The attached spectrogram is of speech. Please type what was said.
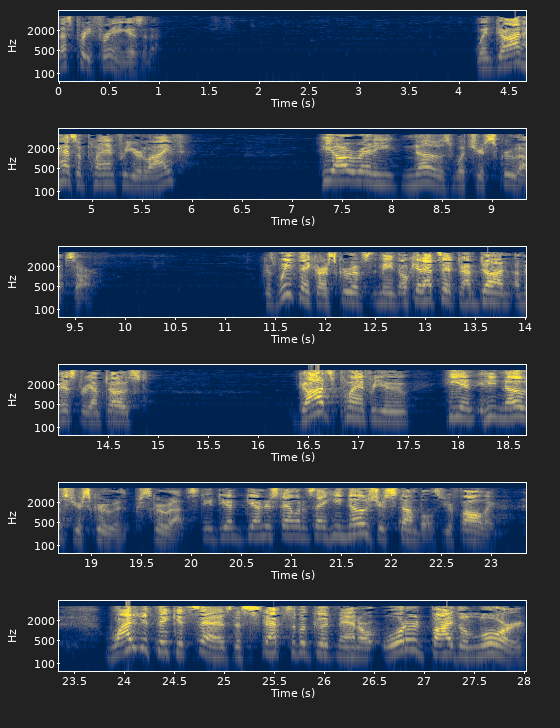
That's pretty freeing, isn't it? When God has a plan for your life, He already knows what your screw ups are. Because we think our screw ups mean, okay, that's it, I'm done, I'm history, I'm toast. God's plan for you he, he knows your screw, screw ups. Do you, do, you, do you understand what I'm saying? He knows your stumbles, your falling. Why do you think it says the steps of a good man are ordered by the Lord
